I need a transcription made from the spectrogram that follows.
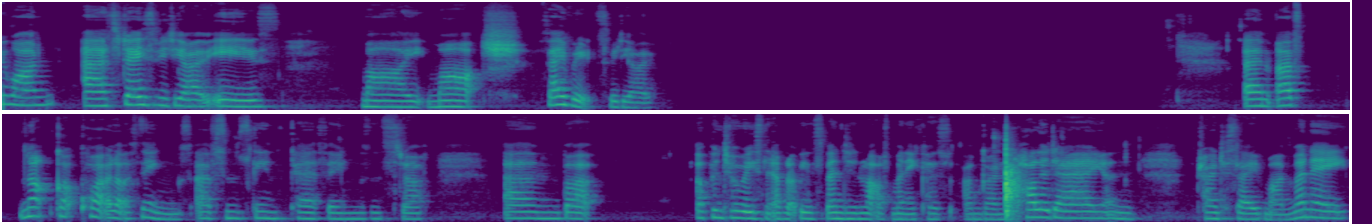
everyone, uh, today's video is my March favourites video. Um, I've not got quite a lot of things, I have some skincare things and stuff, um, but up until recently I've not been spending a lot of money because I'm going on holiday and trying to save my money.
